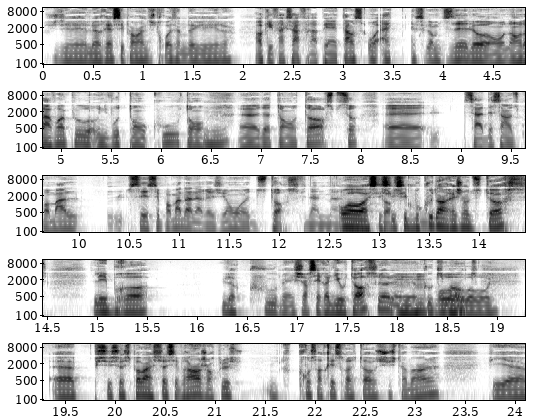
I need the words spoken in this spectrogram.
Je dirais le reste, c'est pas mal du troisième degré. Là. OK, fait que ça a frappé intense. C'est comme je disais, là, on, on en voit un peu au, au niveau de ton cou, ton, Mhm. euh, de ton torse, puis ça. euh, ça a descendu pas mal. C'est pas mal dans la région du torse, finalement. Ouais, ouais, c'est- beaucoup dans la région du torse, les bras, le cou, mais genre c'est relié au torse, là, le, le Mhm. cou qui monte. Euh, puis c'est ça, c'est pas mal ça. C'est vraiment genre plus concentré sur le torse, justement. Là. Puis euh,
